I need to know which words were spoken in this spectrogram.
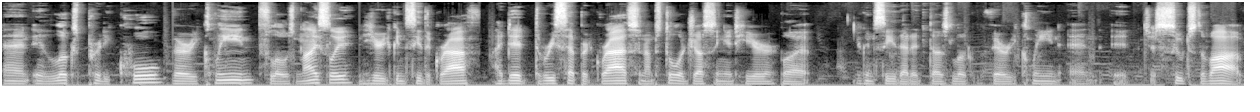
and it looks pretty cool very clean flows nicely. Here you can see the graph. I did three separate graphs and i'm still adjusting it here but you can see that it does look very clean and it just suits the vibe.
